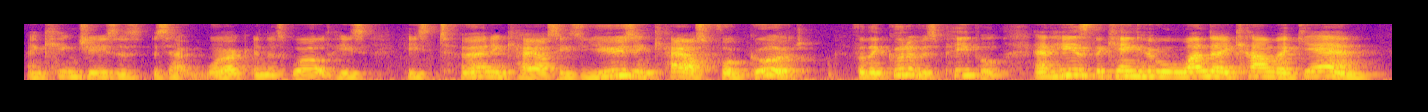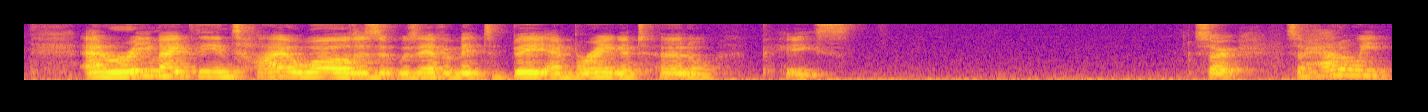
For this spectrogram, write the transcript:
And King Jesus is at work in this world. He's, he's turning chaos, he's using chaos for good, for the good of his people. And he is the King who will one day come again and remake the entire world as it was ever meant to be and bring eternal peace. So, so how do we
